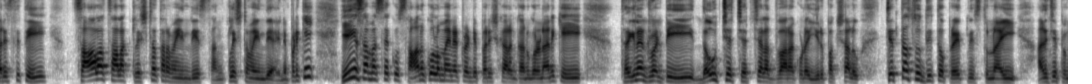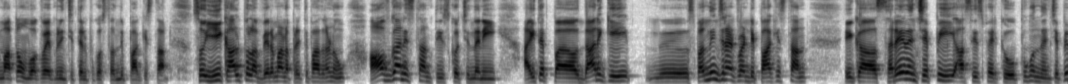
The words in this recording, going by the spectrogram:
పరిస్థితి చాలా చాలా క్లిష్టతరమైంది సంక్లిష్టమైంది అయినప్పటికీ ఈ సమస్యకు సానుకూలమైనటువంటి పరిష్కారం కనుగొనడానికి తగినటువంటి దౌత్య చర్చల ద్వారా కూడా ఇరు పక్షాలు చిత్తశుద్ధితో ప్రయత్నిస్తున్నాయి అని చెప్పి మాత్రం ఒకవైపు నుంచి తెలుపుకొస్తుంది పాకిస్తాన్. సో ఈ కాల్పుల విరమణ ప్రతిపాదనను ఆఫ్ఘనిస్తాన్ తీసుకొచ్చిందని. అయితే దానికి స్పందించినటువంటి పాకిస్తాన్ ఇక సరేనని చెప్పి ఆ సీజ్ ఫైర్కి ఒప్పుకుందని చెప్పి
